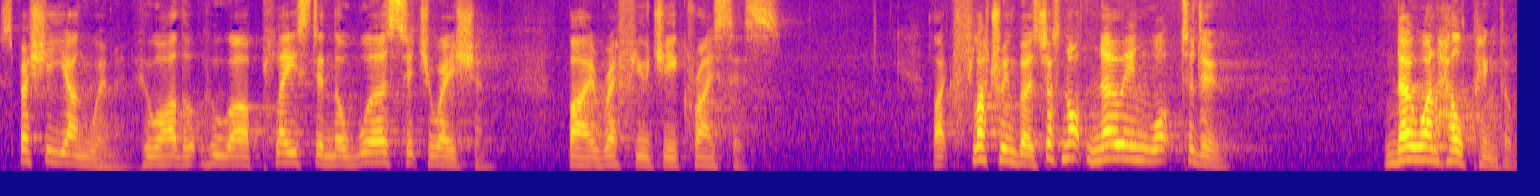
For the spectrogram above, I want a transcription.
especially young women, who are, the, who are placed in the worst situation by refugee crisis. Like fluttering birds, just not knowing what to do, no one helping them.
